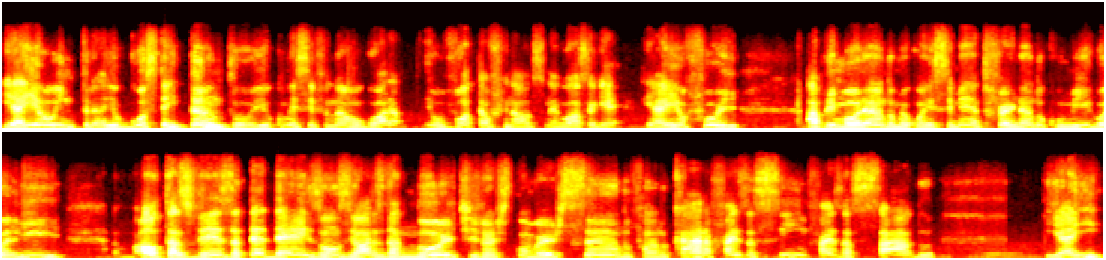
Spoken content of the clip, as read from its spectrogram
E aí eu entra, eu gostei tanto e eu comecei a falar, não, agora eu vou até o final desse negócio aqui. E aí eu fui aprimorando o meu conhecimento, Fernando comigo ali, altas vezes, até 10, 11 horas da noite, nós conversando, falando, cara, faz assim, faz assado. E aí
